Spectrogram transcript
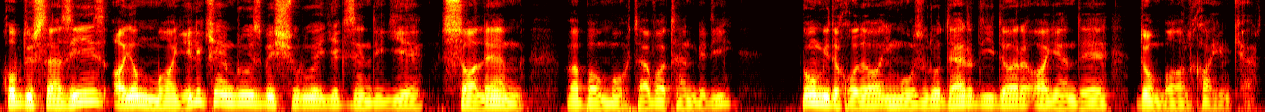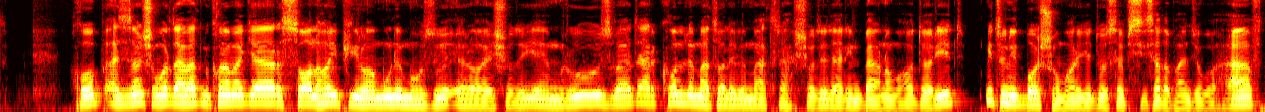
خب دوست عزیز آیا مایلی که امروز به شروع یک زندگی سالم و با محتوا تن بدی؟ به امید خدا این موضوع رو در دیدار آینده دنبال خواهیم کرد. خب عزیزان شما رو دعوت می‌کنم اگر سالهای پیرامون موضوع ارائه شده امروز و در کل مطالب مطرح شده در این برنامه ها دارید می‌تونید با شماره 2357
